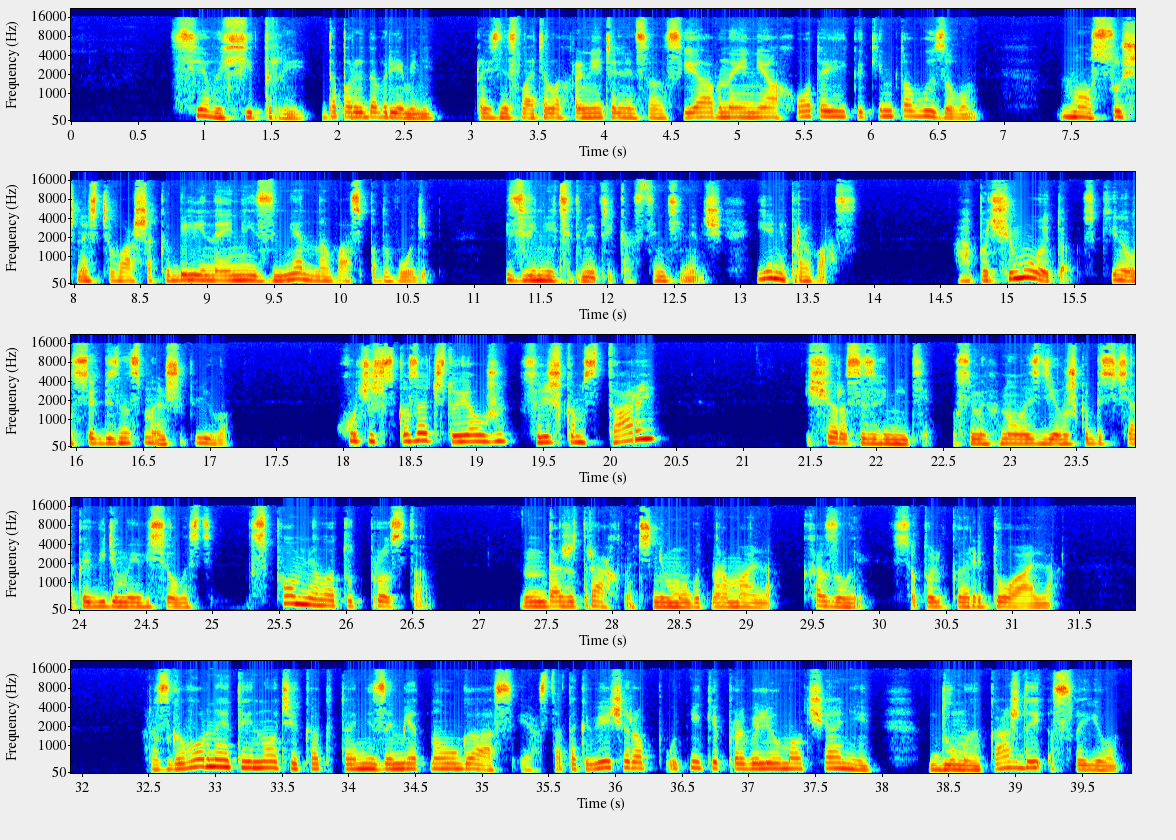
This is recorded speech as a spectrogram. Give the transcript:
«Все вы хитрые, до поры до времени», произнесла телохранительница с явной неохотой и каким-то вызовом. «Но сущность ваша кобелиная неизменно вас подводит. Извините, Дмитрий Константинович, я не про вас». «А почему это?» – скинулся бизнесмен шутливо. «Хочешь сказать, что я уже слишком старый?» «Еще раз извините», – усмехнулась девушка без всякой видимой веселости. «Вспомнила тут просто. Даже трахнуть не могут нормально. Козлы» все только ритуально. Разговор на этой ноте как-то незаметно угас, и остаток вечера путники провели в молчании, думая каждый о своем.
